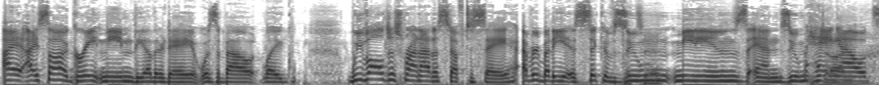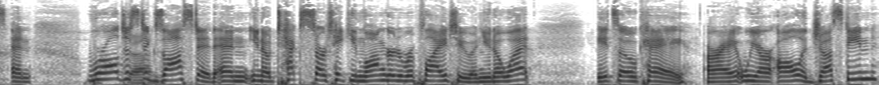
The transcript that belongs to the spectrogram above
I, I saw a great meme the other day. It was about like we've all just run out of stuff to say. Everybody is sick of Zoom meetings and Zoom hangouts and we're all just exhausted and you know texts are taking longer to reply to and you know what? It's okay. All right? We are all adjusting.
